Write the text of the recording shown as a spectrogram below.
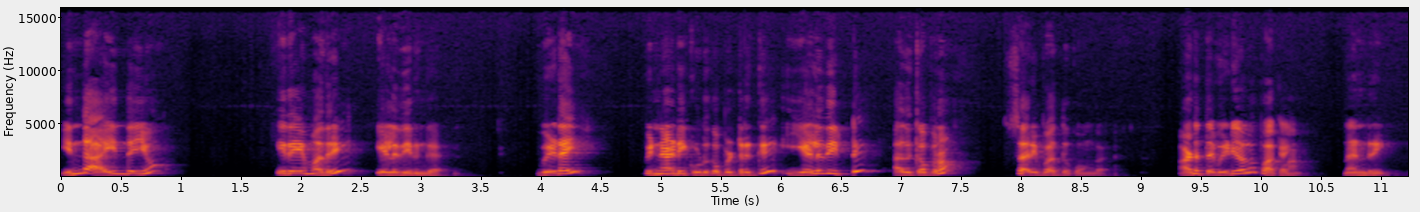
இந்த ஐந்தையும் இதே மாதிரி எழுதிடுங்க. விடை பின்னாடி கொடுக்கப்பட்டிருக்கு. எழுதிட்டு அதுக்கப்புறம் சரி பார்த்துக்கோங்க அடுத்த வீடியோவில் பார்க்கலாம். நன்றி.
